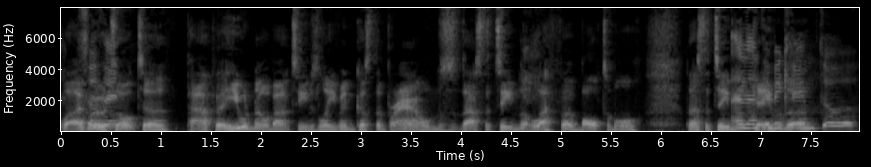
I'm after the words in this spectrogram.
Well, if So we were then- talked to Papa, he would know about teams leaving because the Browns, that's the team that left for Baltimore. That's the team and that then they came became the,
